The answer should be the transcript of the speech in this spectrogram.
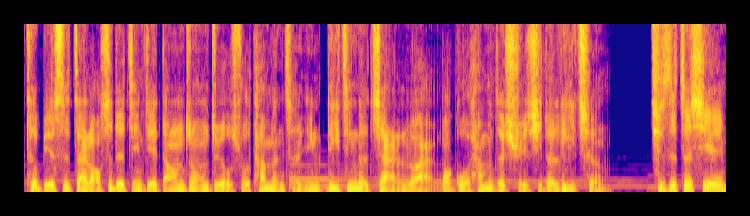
特别是在老师的简介当中就有说他们曾经历经的战乱，包括他们的学习的历程。其实这些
